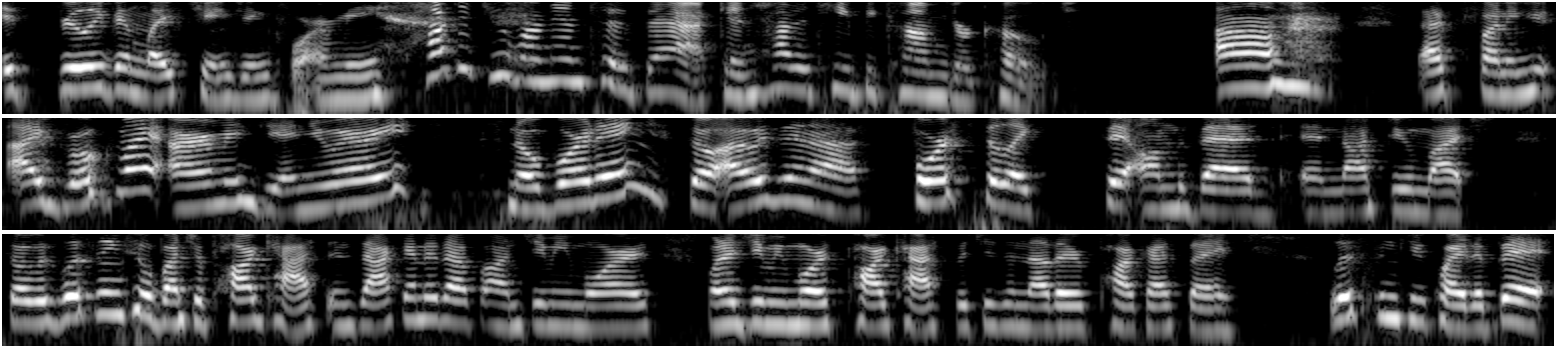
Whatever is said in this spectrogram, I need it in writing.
it's really been life changing for me. How did you run into Zach and how did he become your coach? Um that's funny. I broke my arm in January snowboarding. So I was in a forced to like sit on the bed and not do much. So I was listening to a bunch of podcasts, and Zach ended up on Jimmy Moore, one of Jimmy Moore's podcasts, which is another podcast I listen to quite a bit.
